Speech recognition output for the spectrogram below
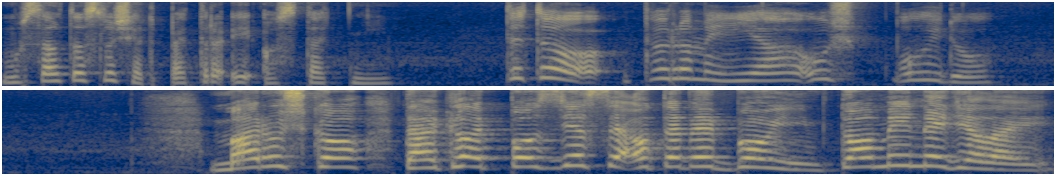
Musel to slyšet Petr i ostatní. Teto, promiň, já už půjdu. Maruško, takhle pozdě se o tebe bojím, to mi nedělej.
